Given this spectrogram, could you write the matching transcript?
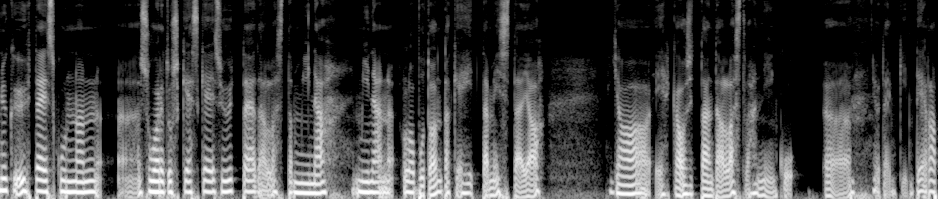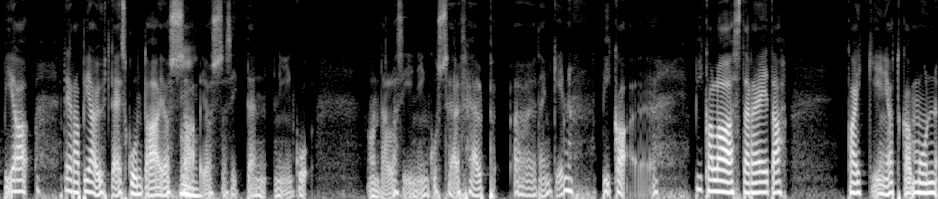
nykyyhteiskunnan äh, suorituskeskeisyyttä ja tällaista minä, minän loputonta kehittämistä ja, ja ehkä osittain tällaista vähän niin kuin ö, jotenkin terapia, terapiayhteiskuntaa, jossa, Mm. mm. jossa sitten niin kuin on tällaisia niin kuin self-help ö, jotenkin pika, ö, pikalaastareita kaikkiin, jotka mun,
